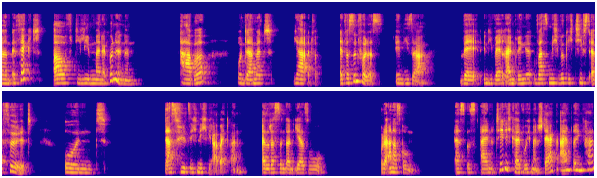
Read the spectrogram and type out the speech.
ähm, Effekt auf die Leben meiner Kundinnen habe und damit ja etwas Sinnvolles in dieser Welt, in die Welt reinbringe, was mich wirklich tiefst erfüllt. Und das fühlt sich nicht wie Arbeit an. Also das sind dann eher so, oder andersrum. Es ist eine Tätigkeit, wo ich meine Stärken einbringen kann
